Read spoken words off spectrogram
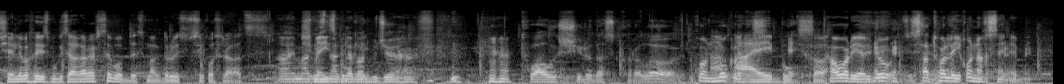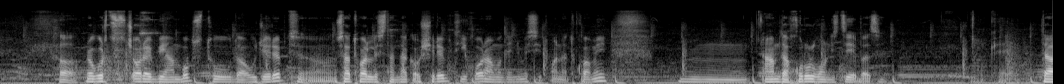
შეიძლება Facebook-იც აღარ არსებობდეს, მაგ დროისთვის იყოს რაღაც. აი, მაგის ნაკლებად ბიჭო. თვალში რო დასკროლო? ხო, მოკლედ. თავარი არის, რომ სათვალე იყო ნახსენები. ხო. როგორც სწორები ამბობს, თუ დაუჯერებთ, სათვალესთან დაკავშირებით იყო რამოდენიმე სიტყვა ნათქვამი. მ ამ დახურულ ღონისძიებაზე. ოკეი. და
